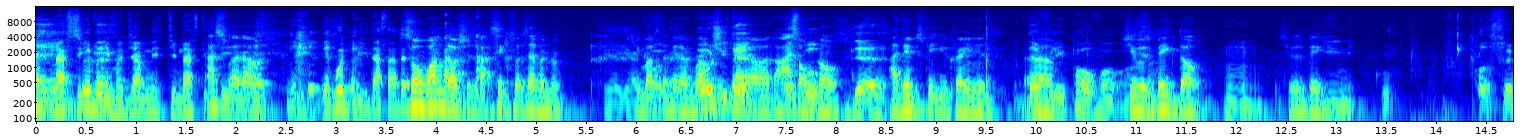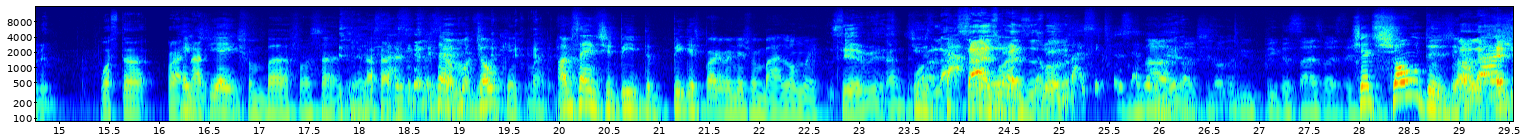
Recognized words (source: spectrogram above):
like, gymnastic Swimmers. team, a gymna- gymnastic I team. swear down. It would be. That's how they Saw one girl. She was about six foot seven. Though. Yeah, yeah. She must have been a What was rugby she doing? player. I What don't know. sport? Yeah. I didn't speak Ukrainian. Definitely Um, pole vault. she was big though. Mm, She was big. unit. Or swimming. What's the right now? HGH from birth or something. Yeah, that's how they- Six I'm not joking. I'm saying she'd be the biggest brother in this room by a long way. Serious. Man, She was What, like that size wise as well. She was like six foot seven. Nah, Yeah. dog, she's not gonna be bigger size wise She had shoulders, yo. No, like Like, head she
